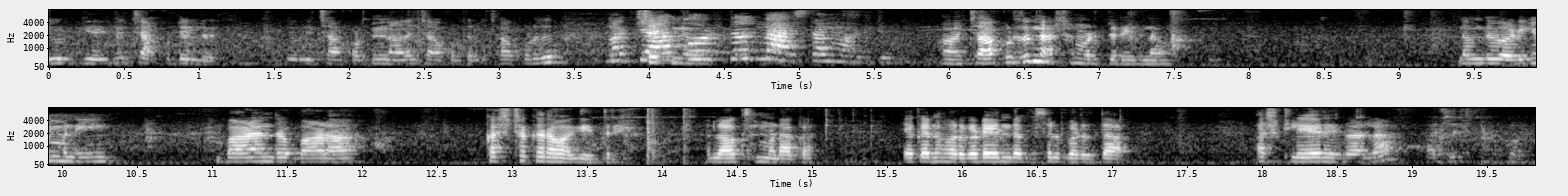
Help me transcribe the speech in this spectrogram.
ಇವ್ರಿಗೆ ಇದು ಚಾ ಕೊಟ್ಟಿಲ್ರಿ. ಇವ್ರಿಗೆ ಚಾ ಕೊಡ್ತೀನಿ ನಾನು ಚಾ ಕೊಡ್ತೀನಿ ಚಾ ಕುಡಿದು ಹಾಂ ಚಾ ಕುಡಿದು ನಾಷ್ಟ ಮಾಡ್ತೀರಿ ಈಗ ನಾವು. ನಮ್ಮದು ಅಡುಗೆ ಮನೆ ಭಾಳ ಅಂದ್ರೆ ಭಾಳ ಕಷ್ಟಕರವಾಗೈತ್ರಿ. ಲಾಗ್ಸ್ ಮಾಡೋಕೆ. ಯಾಕಂದ್ರೆ ಹೊರಗಡೆಯಿಂದ ಬಿಸಿಲು ಬರುತ್ತಾ? ಅಷ್ಟು ಕ್ಲಿಯರ್ ಇರಲ್ಲ. ಅಡ್ಜಸ್ಟ್ ಮಾಡ್ಕೊಂಡು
